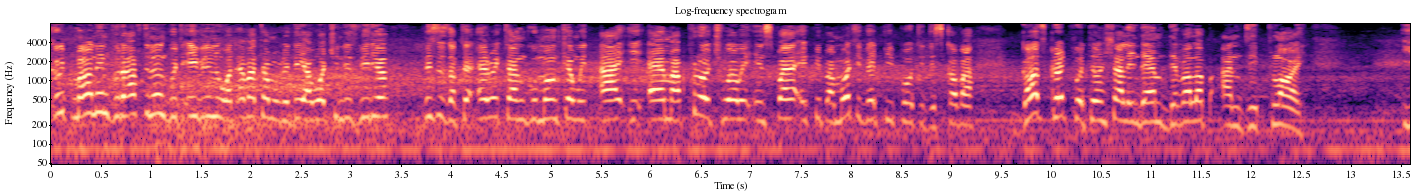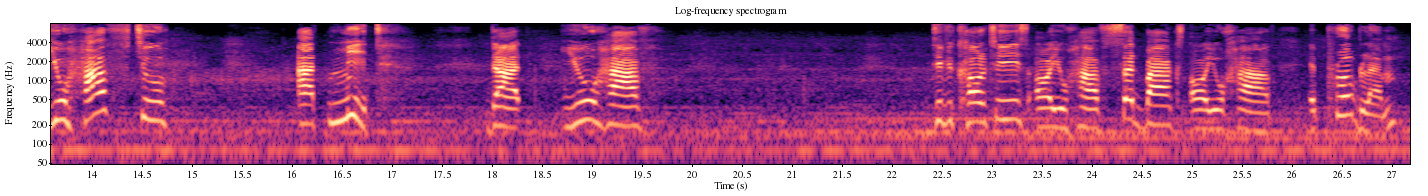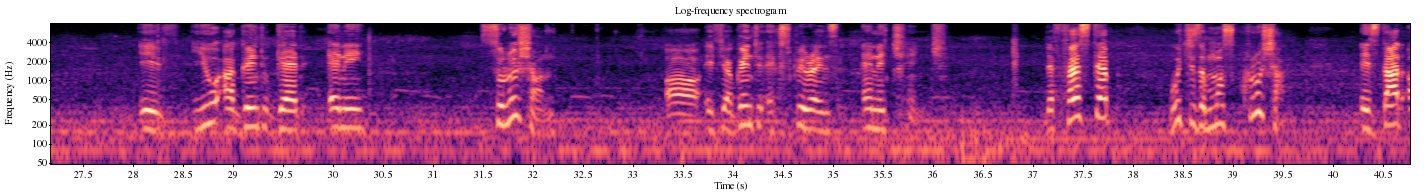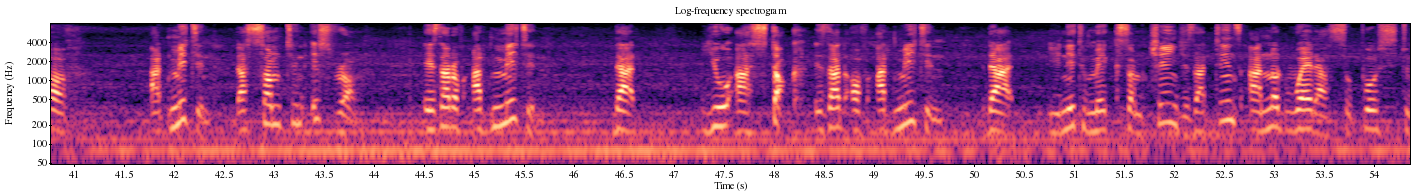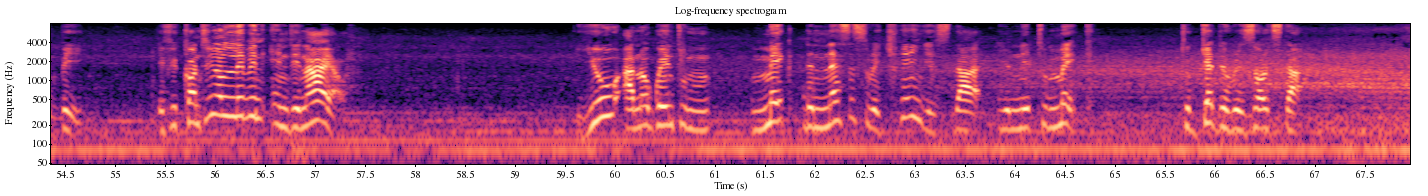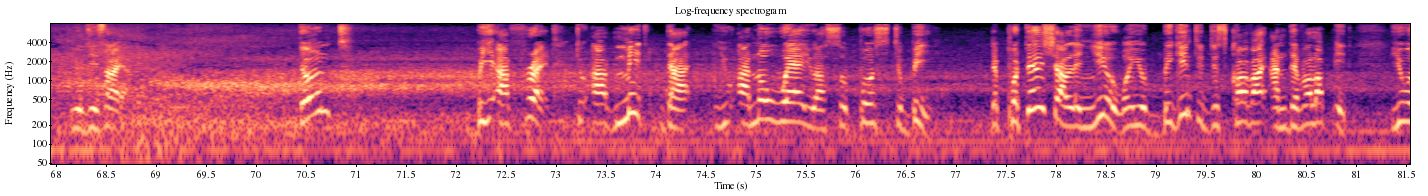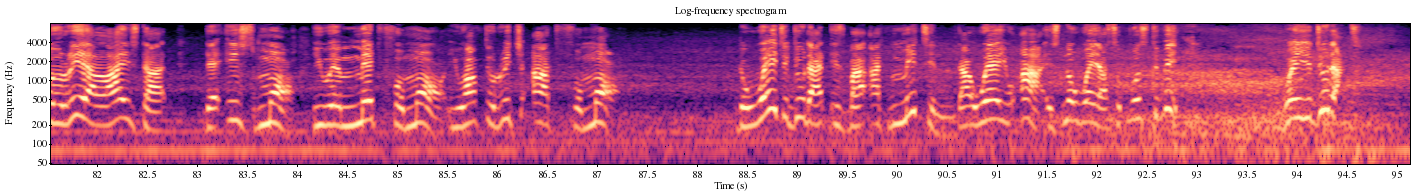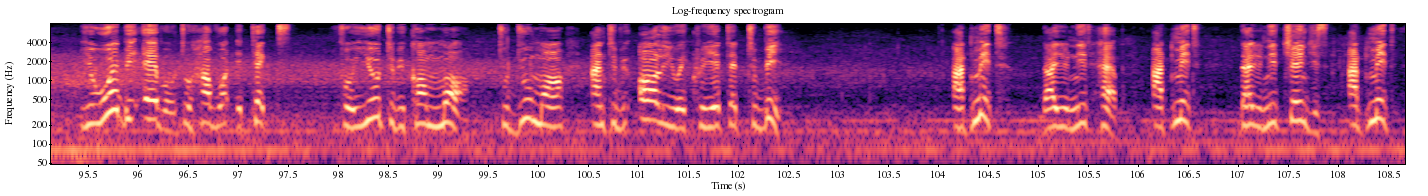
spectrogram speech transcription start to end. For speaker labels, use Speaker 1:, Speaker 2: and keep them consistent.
Speaker 1: Good morning, good afternoon, good evening, whatever time of the day you're watching this video. This is Dr. Eric Tangumonkem with IEM Approach, where we inspire, equip, and motivate people to discover God's great potential in them, develop, and deploy. You have to admit that you have difficulties or you have setbacks or you have a problem if you are going to get any solution or if you're going to experience any change. The first step, which is the most crucial, is that of admitting that something is wrong, is that of admitting that you are stuck, is that of admitting that you need to make some changes, that things are not where they're supposed to be. If you continue living in denial, you are not going to make the necessary changes that you need to make to get the results that you desire. Don't be afraid to admit that you are not where you are supposed to be. The potential in you, when you begin to discover and develop it, you will realize that there is more. You were made for more. You have to reach out for more. The way to do that is by admitting that where you are is not where you're supposed to be. When you do that, you will be able to have what it takes for you to become more, to do more, and to be all you were created to be. Admit that you need help. Admit that you need changes. Admit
